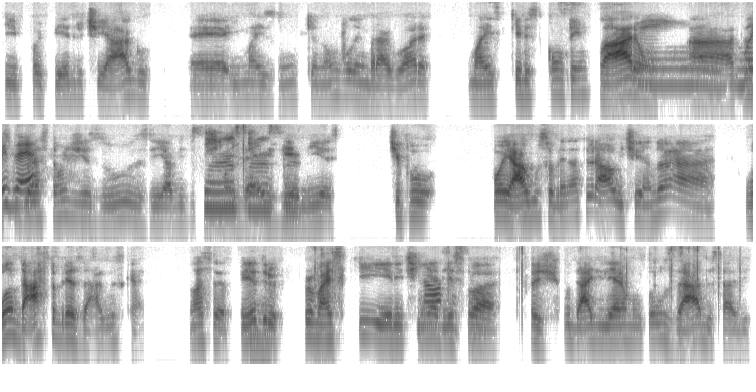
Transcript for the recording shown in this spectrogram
que foi Pedro, Tiago é, e mais um que eu não vou lembrar agora, mas que eles contemplaram sim, a transfiguração de Jesus e a visita sim, de Moisés sim, e Elias. Tipo, foi algo sobrenatural e tirando a, o andar sobre as águas, cara. Nossa, Pedro, é. por mais que ele tinha Nossa, ali sua, sua, dificuldade, ele era muito ousado, sabe?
